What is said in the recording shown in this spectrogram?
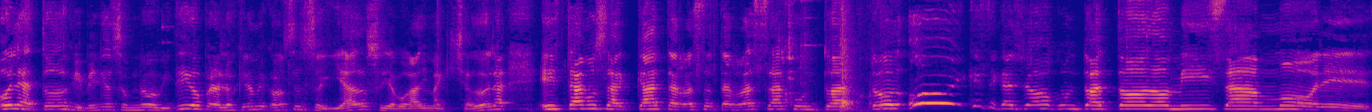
Hola a todos, bienvenidos a un nuevo video. Para los que no me conocen, soy Guiado, soy abogada y maquilladora. Estamos acá, terraza, terraza, junto a todos... ¡Uy! Que se cayó junto a todos mis amores.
